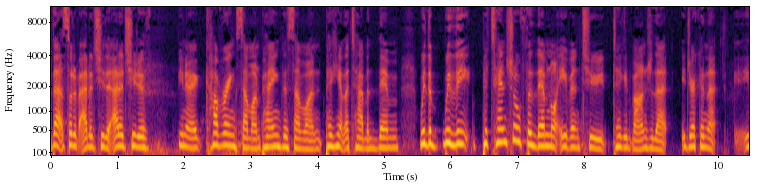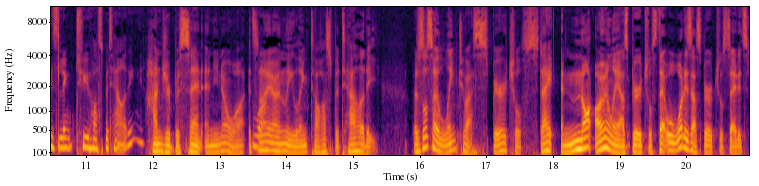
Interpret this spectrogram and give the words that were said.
that sort of attitude, the attitude of you know covering someone, paying for someone, picking up the tab, and them with the with the potential for them not even to take advantage of that, do you reckon that is linked to hospitality? Hundred percent. And you know what? It's What? not only linked to hospitality, but it's also linked to our spiritual state. And not only our spiritual state. Well, what is our spiritual state? It's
